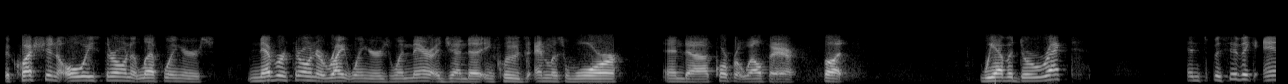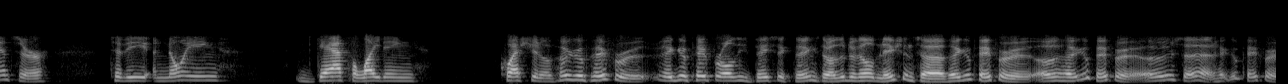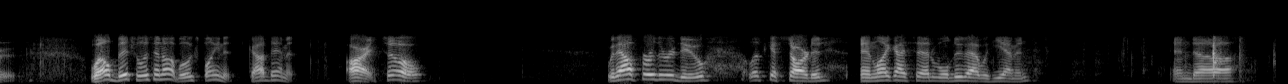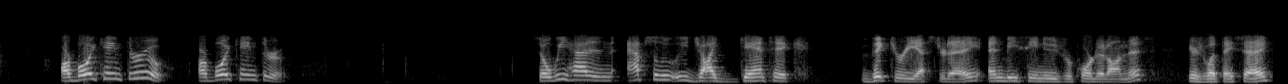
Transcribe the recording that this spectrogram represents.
The question always thrown at left wingers, never thrown at right wingers when their agenda includes endless war and uh, corporate welfare. But we have a direct and specific answer to the annoying gaslighting question of how are you going to pay for it? How are you going to pay for all these basic things that other developed nations have? How are you going to pay for it? Oh, how are you going to pay for it? I don't understand. How are you going to pay for it? Well, bitch, listen up. We'll explain it. God damn it. All right, so without further ado, let's get started. And like I said, we'll do that with Yemen. And uh, our boy came through. Our boy came through. So we had an absolutely gigantic victory yesterday. NBC News reported on this. Here's what they say.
